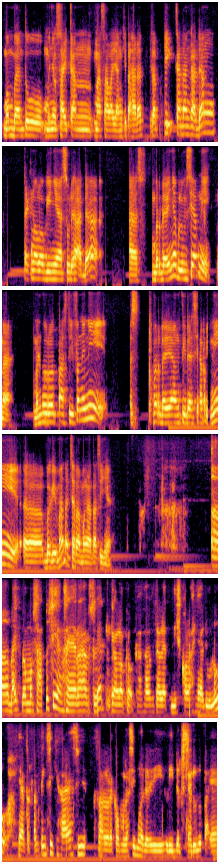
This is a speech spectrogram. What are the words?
membantu menyelesaikan masalah yang kita hadapi. Tapi kadang-kadang teknologinya sudah ada, uh, sumber dayanya belum siap nih. Nah, menurut Pak Steven ini daya yang tidak siap ini uh, bagaimana cara mengatasinya? Uh, baik nomor satu sih yang saya harus lihat kalau kalau kita lihat di sekolahnya dulu yang terpenting sih saya sih selalu rekomendasi mulai dari leadersnya dulu pak ya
